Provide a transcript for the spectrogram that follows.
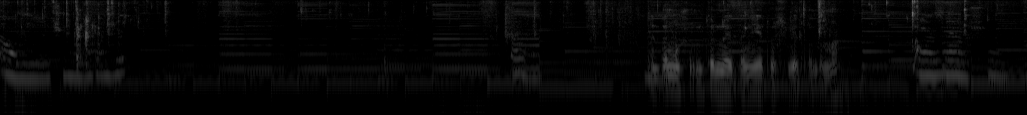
А ничего не Потому что интернета нету, света нема. Я знаю, что...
